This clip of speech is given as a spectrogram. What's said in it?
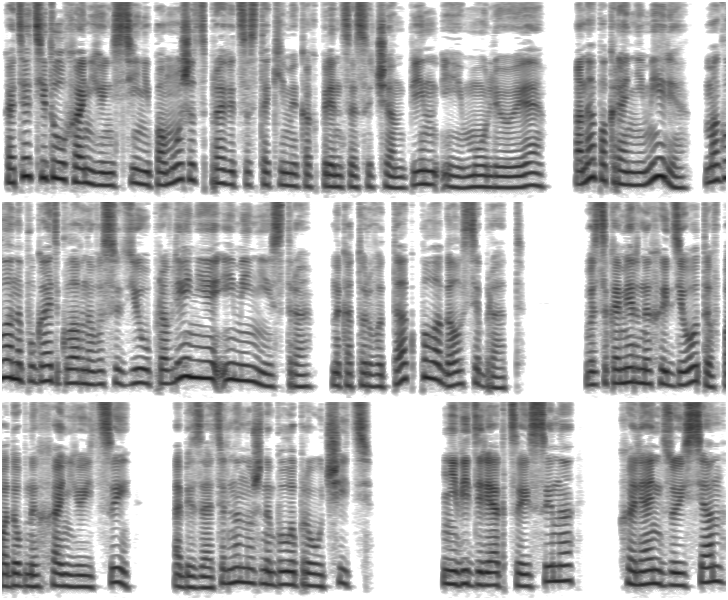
Хотя титул Хань Юньси не поможет справиться с такими, как принцесса Чанпин и Му Люэ, она, по крайней мере, могла напугать главного судью управления и министра, на которого так полагался брат. Высокомерных идиотов, подобных Хань Юйцы, обязательно нужно было проучить. Не видя реакции сына, Хэлянь Цзуйсян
